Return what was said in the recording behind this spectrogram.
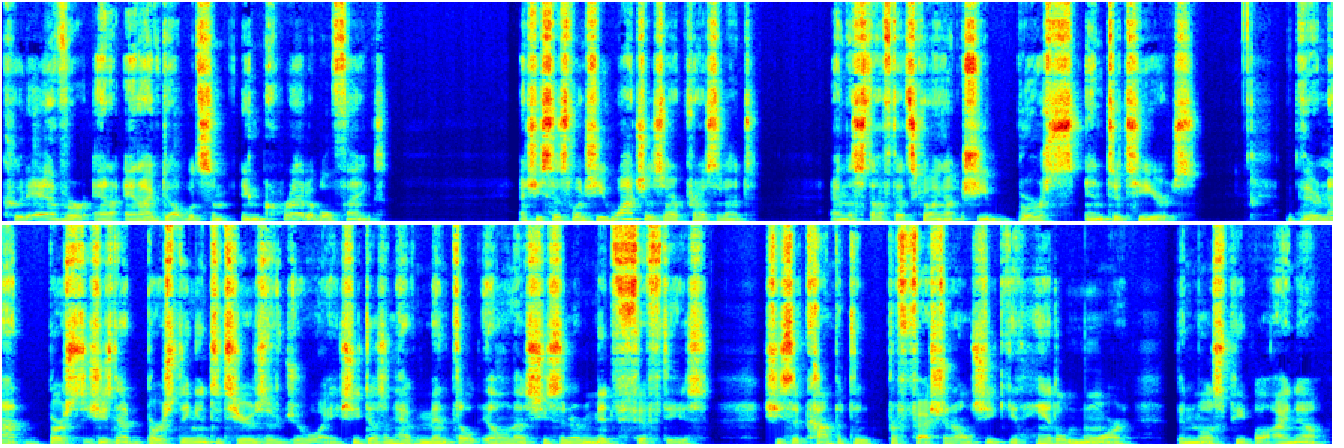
could ever. And, and I've dealt with some incredible things. And she says when she watches our president and the stuff that's going on, she bursts into tears. They're not burst. She's not bursting into tears of joy. She doesn't have mental illness. She's in her mid 50s. She's a competent professional. She can handle more than most people I know.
